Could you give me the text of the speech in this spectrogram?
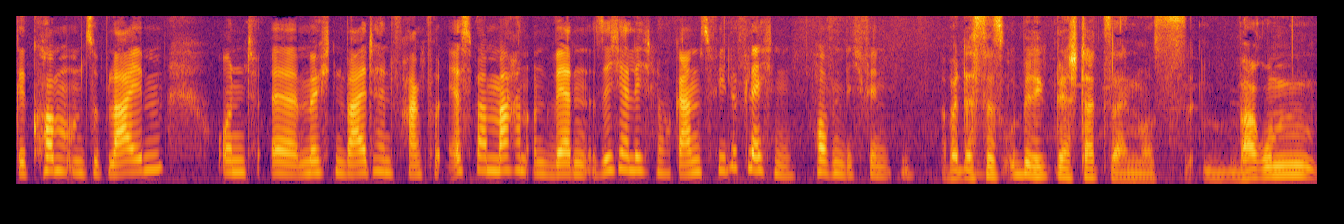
gekommen, um zu bleiben und äh, möchten weiterhin Frankfurt essbar machen und werden sicherlich noch ganz viele Flächen hoffentlich finden. Aber dass das unbedingt mehr Stadt sein muss, warum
